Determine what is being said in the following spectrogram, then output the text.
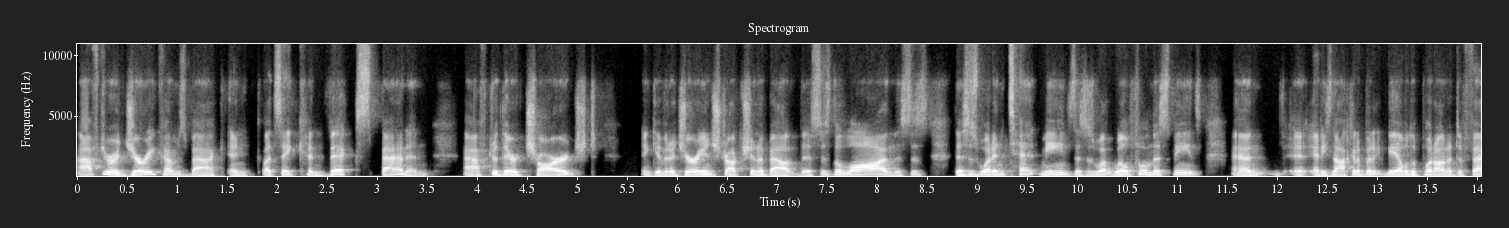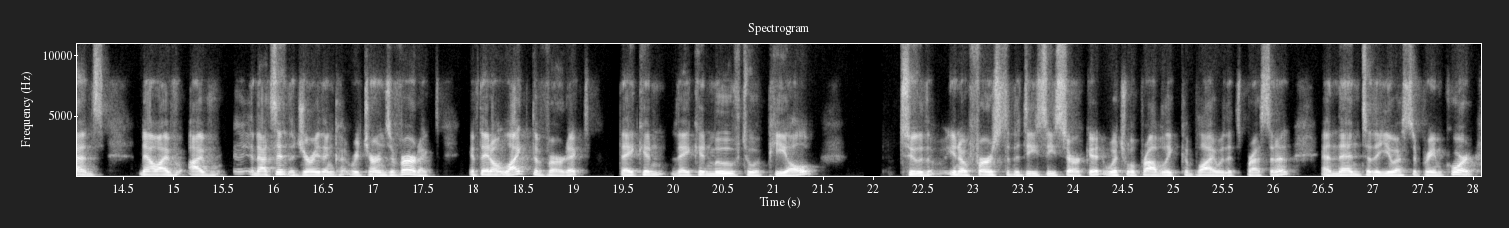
After a jury comes back and let's say convicts Bannon after they're charged and given a jury instruction about this is the law and this is this is what intent means, this is what willfulness means, and and he's not going to be able to put on a defense. Now I've I've and that's it. The jury then returns a verdict. If they don't like the verdict, they can they can move to appeal to the you know first to the DC circuit which will probably comply with its precedent and then to the US Supreme Court.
